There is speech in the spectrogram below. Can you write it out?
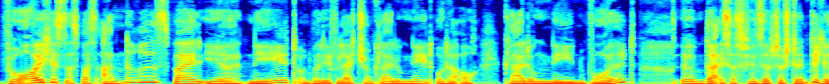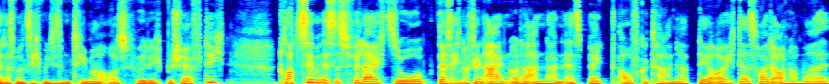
Für euch ist das was anderes, weil ihr näht und weil ihr vielleicht schon Kleidung näht oder auch Kleidung nähen wollt. Ähm, da ist das viel selbstverständlicher, dass man sich mit diesem Thema ausführlich beschäftigt. Trotzdem ist es vielleicht so, dass ich noch den einen oder anderen Aspekt aufgetan habe, der euch das heute auch nochmal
